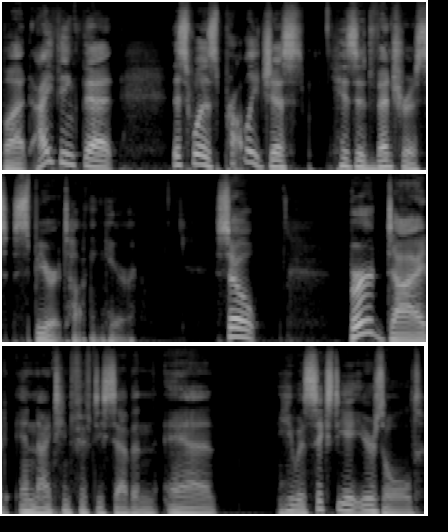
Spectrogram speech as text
but I think that this was probably just his adventurous spirit talking here. So, Byrd died in 1957 and he was 68 years old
